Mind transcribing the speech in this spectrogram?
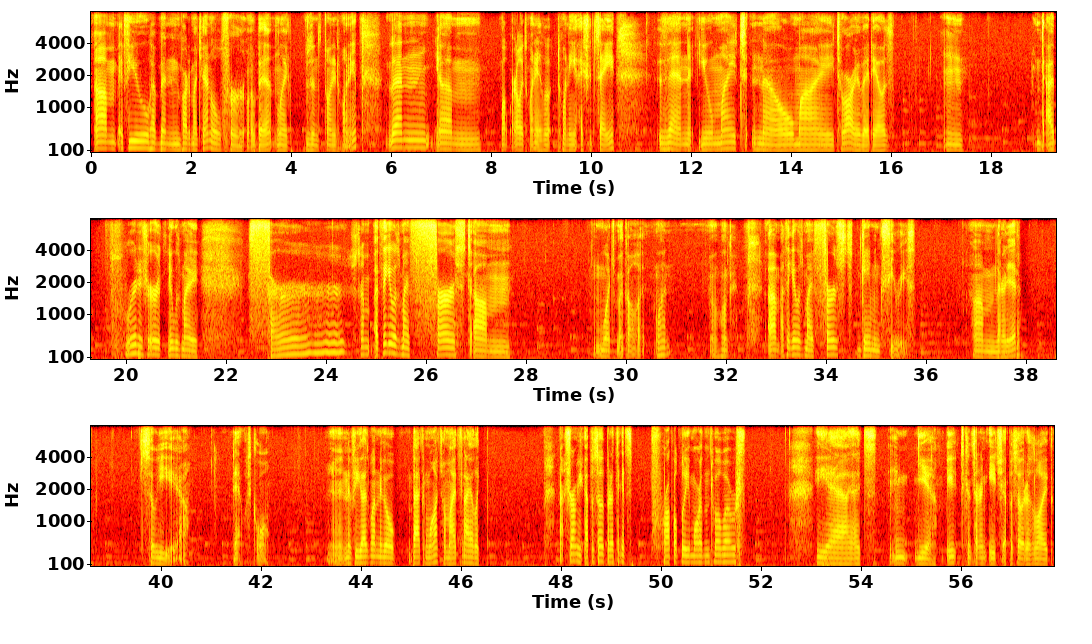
Um, if you have been part of my channel for a bit, like since 2020, then, um, well, early 2020, I should say, then you might know my Terraria videos. Hmm. I pretty sure it, it was my first, um, I think it was my first, um, whatchamacallit, what? Oh, okay. Um, I think it was my first gaming series, um, that I did. So yeah, that was cool. And if you guys want to go back and watch them, I think I have like, not sure how many episodes, but I think it's probably more than 12 hours. yeah, it's, mm, yeah, each, considering each episode is like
